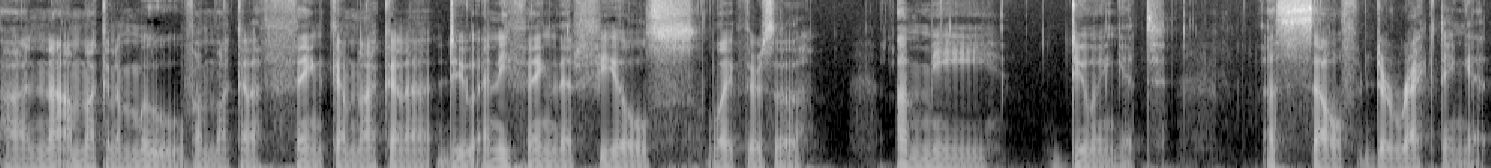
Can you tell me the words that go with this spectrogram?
Uh, not, I'm not going to move. I'm not going to think. I'm not going to do anything that feels like there's a, a me doing it, a self directing it.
